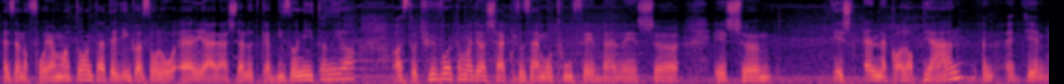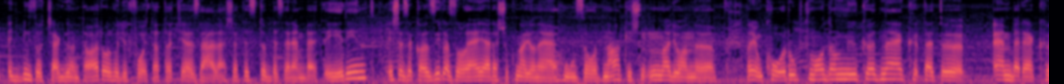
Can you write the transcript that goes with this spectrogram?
ezen a folyamaton, tehát egy igazoló eljárás előtt kell bizonyítania azt, hogy hű volt a magyarsághoz az elmúlt húsz évben, és, és és ennek alapján egy, egy bizottság dönt arról, hogy ő folytathatja az állását. Ez több ezer embert érint, és ezek az igazoló eljárások nagyon elhúzódnak, és nagyon, nagyon korrupt módon működnek, tehát emberek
